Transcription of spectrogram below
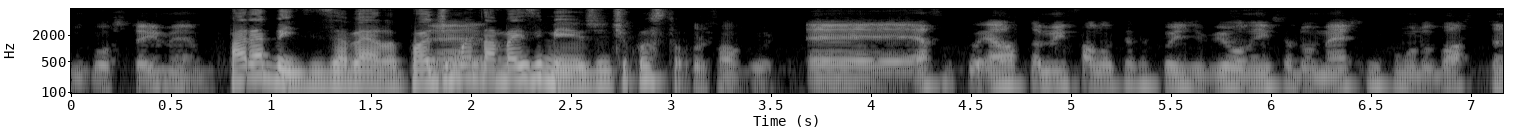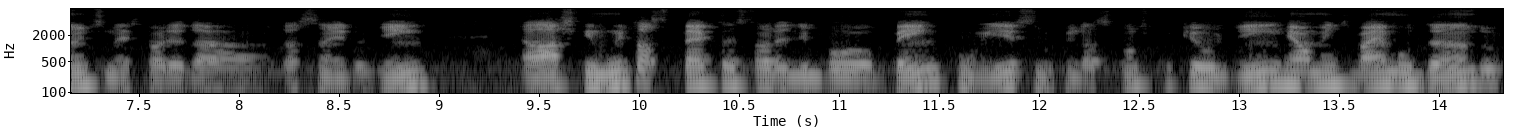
Gostei mesmo. Parabéns, Isabela. Pode É. mandar mais e-mail, a gente gostou. Por favor. É, essa ela também falou que essa coisa de violência doméstica incomodou bastante na história da, da Sam e do Jim. Ela acha que em muito aspecto a história lidou bem com isso, no fim das contas, porque o Jim realmente vai mudando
